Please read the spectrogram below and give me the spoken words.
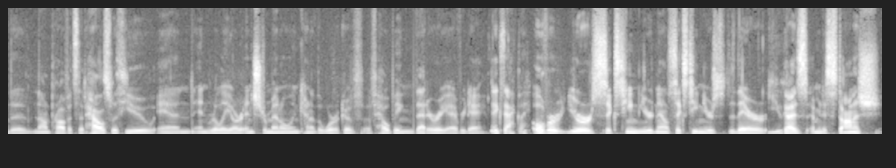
the nonprofits that house with you and and really are instrumental in kind of the work of of helping that area every day. Exactly. Over your 16 year now 16 years there, you guys, I mean, astonishing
